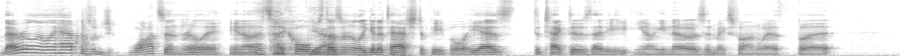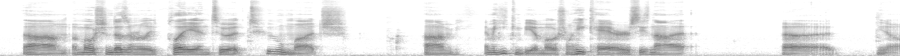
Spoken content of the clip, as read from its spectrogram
that really only happens with Watson. Really, you know, it's like Holmes Yeah. doesn't really get attached to people. He has detectives that he you know he knows and makes fun with, but um, emotion doesn't really play into it too much. Um, I mean, he can be emotional. He cares. He's not, uh, you know,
